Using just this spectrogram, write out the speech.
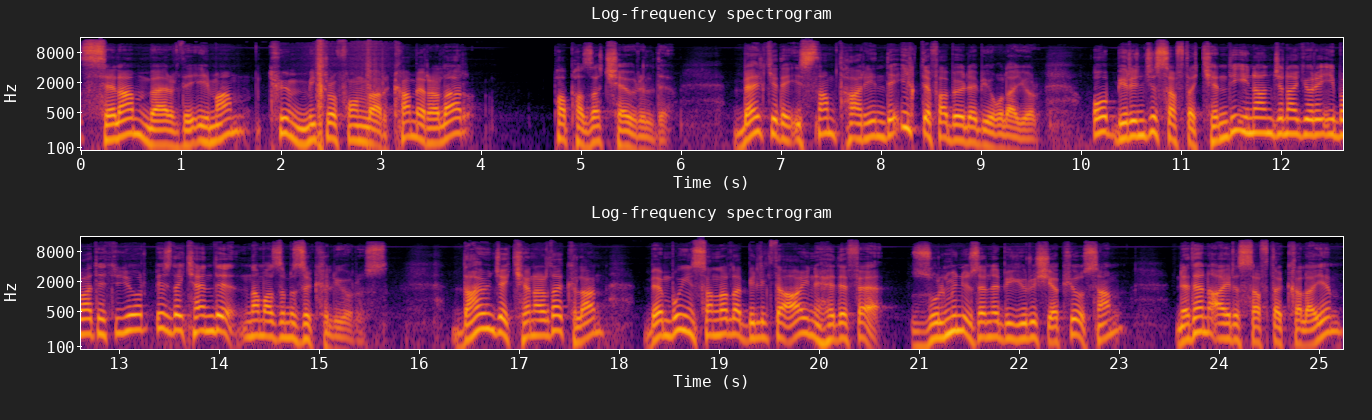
selam verdi imam. Tüm mikrofonlar, kameralar papaza çevrildi. Belki de İslam tarihinde ilk defa böyle bir olay var. O birinci safta kendi inancına göre ibadet ediyor. Biz de kendi namazımızı kılıyoruz. Daha önce kenarda kılan ben bu insanlarla birlikte aynı hedefe zulmün üzerine bir yürüyüş yapıyorsam neden ayrı safta kalayım?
